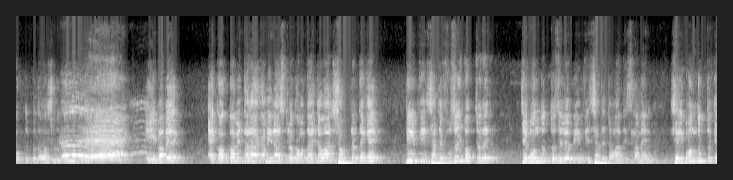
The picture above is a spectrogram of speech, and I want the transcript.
বক্তব্য দেওয়া শুরু করল। এইভাবে এককভাবে তারা আগামী রাষ্ট্র ক্ষমতায় যাওয়ার স্বপ্ন থেকে বিএনপির সাথে পঁচিশ বছরের যে বন্ধুত্ব ছিল বিএনপির সাথে জামাত ইসলামের, সেই বন্ধুত্বকে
